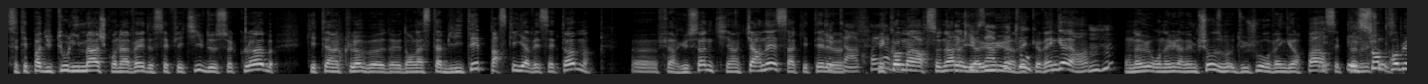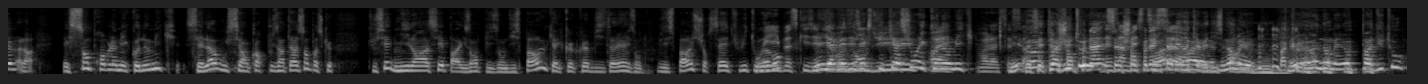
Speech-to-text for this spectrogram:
c'était pas du tout l'image qu'on avait de cet effectif, de ce club, qui était un club de- dans la stabilité, parce qu'il y avait cet homme, euh, Ferguson, qui incarnait ça, qui était Qui le. était incroyable. Mais comme à Arsenal, il y a eu avec tout. Wenger. hein. Mhm. On, a eu, on a eu la même chose du jour où Wenger part. Et- et, sans chose. problème, alors, et sans problème économique, c'est là où c'est encore plus intéressant parce que tu sais, Milan AC par exemple, ils ont disparu, quelques clubs italiens, ils ont disparu sur 7, 8 ou 9 Oui, ans. parce qu'ils Mais il y avait des explications Ouais, économiques. voilà, Mais eux, Mais C'était pas le championnat, italien qui avait Ouais, disparu. non, mais, Pas mais que. eux, non, mais eux, pas du tout.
